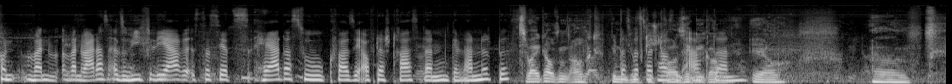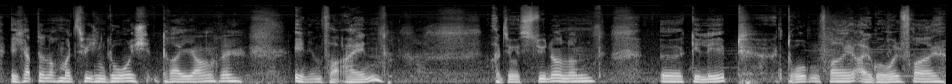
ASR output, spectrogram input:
Und wann, wann war das? Also wie viele Jahre ist das jetzt her, dass du quasi auf der Straße dann gelandet bist? 2008 bin das ich auf die Straße gegangen. Dann. Ja. Äh, ich habe dann noch mal zwischendurch drei Jahre in einem Verein, also Synanon, äh, gelebt, drogenfrei, alkoholfrei.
